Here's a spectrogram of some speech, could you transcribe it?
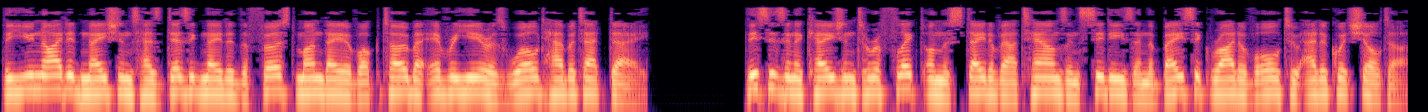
The United Nations has designated the first Monday of October every year as World Habitat Day. This is an occasion to reflect on the state of our towns and cities and the basic right of all to adequate shelter.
